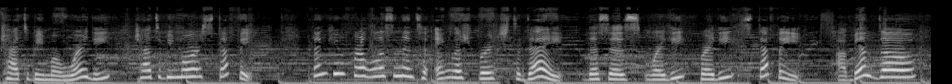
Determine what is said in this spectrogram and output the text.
Try to be more wordy, try to be more stuffy. Thank you for listening to English Bridge today. This is Wordy Birdie Stuffy. A bientôt!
